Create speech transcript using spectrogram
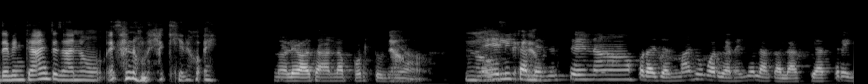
definitivamente esa no, esa no me la quiero ver. No le vas a dar la oportunidad. no, Meli, cero. también se estrena por allá en mayo Guardianes de la Galaxia 3.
